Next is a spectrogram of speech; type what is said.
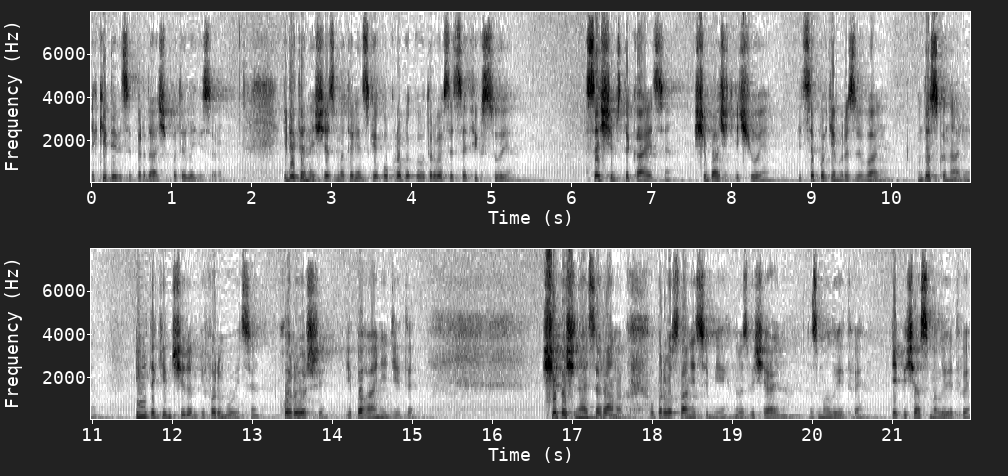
які дивиться передачі по телевізору. І дитина ще з материнської утроби все це фіксує, все з чим стикається, що бачить і чує. І це потім розвиває, вдосконалює, і таким чином і формуються хороші і погані діти. Що починається ранок у православній сім'ї? Ну, звичайно, з молитви. І під час молитви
